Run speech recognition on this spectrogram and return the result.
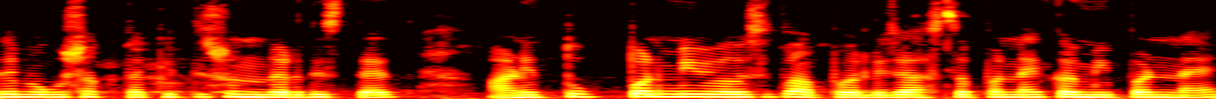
ते बघू शकता किती सुंदर दिसत आहेत आणि तूप पण मी व्यवस्थित वापरले. जास्त पण नाही कमी पण नाही.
